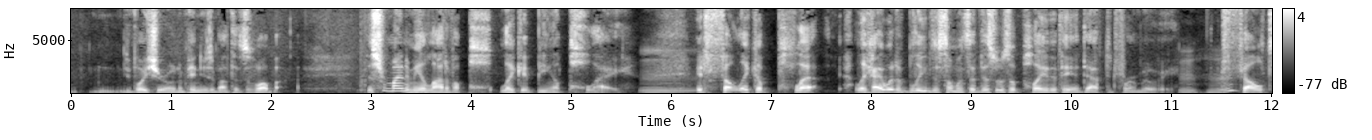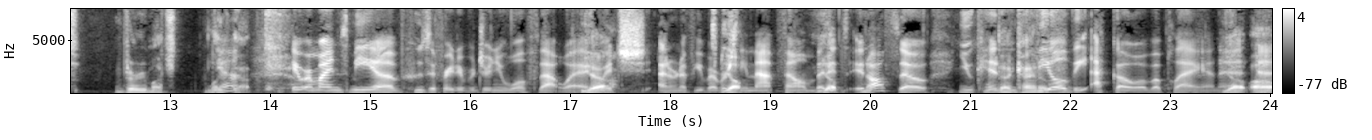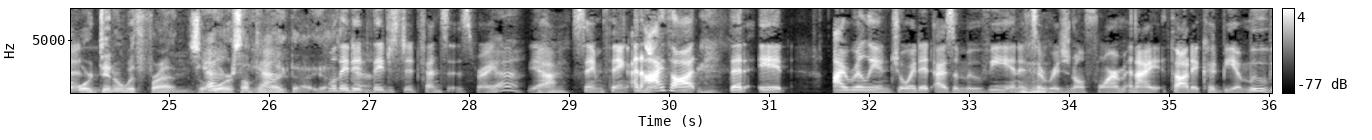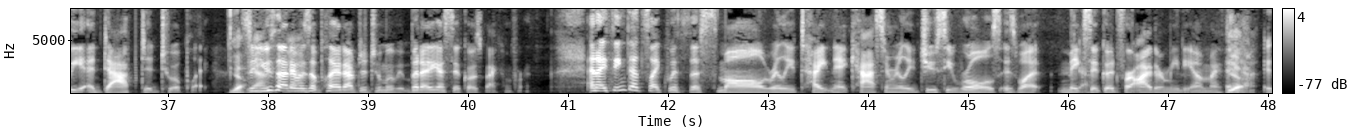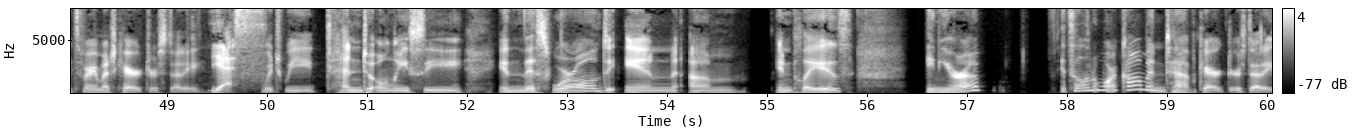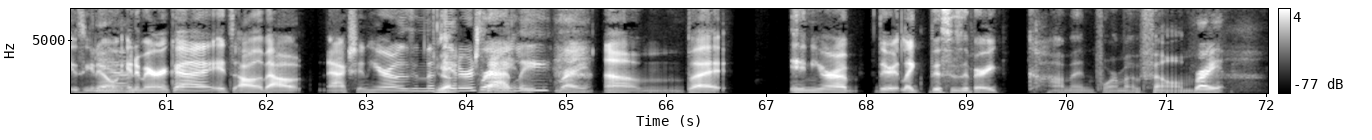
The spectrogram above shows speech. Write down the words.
you voice your own opinions about this as well. But this reminded me a lot of a pl- like it being a play. Mm. It felt like a play. Like I would have believed if someone said this was a play that they adapted for a movie. It felt very much like yeah. that. It reminds me of Who's Afraid of Virginia Woolf that way, Yeah. which I don't know if you've ever Yep. seen that film, but Yep. it's it also you can That kind of- feel the echo of a play in it. Yeah, uh, or dinner with friends, Yeah, or something yeah. like that. Yeah. Well, they did. Yeah. They just did fences, right? Yeah. Yeah. Mm-hmm. Same thing. And I thought that it. I really enjoyed it as a movie in its Mm-hmm. original form, and I thought it could be a movie adapted to a play. Yeah. So Yeah, you thought yeah. it was a play adapted to a movie, but I guess it goes back and forth. And I think that's like with the small, really tight knit cast and really juicy roles is what makes it good for either medium. I think. Yeah. yeah, it's very much character study. Yes. which we tend to only see in this world in um in plays in Europe it's a little more common to have character studies you know Yeah. in America it's all about action heroes in the Yeah. theaters Right. sadly Right. um but in Europe there like this is a very common form of film Right.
